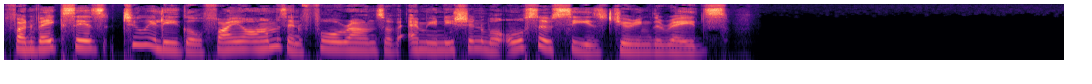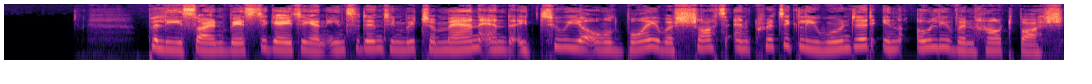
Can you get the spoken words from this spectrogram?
Van Wyk says two illegal firearms and four rounds of ammunition were also seized during the raids. Police are investigating an incident in which a man and a two year old boy were shot and critically wounded in Olievenhoutbosch,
